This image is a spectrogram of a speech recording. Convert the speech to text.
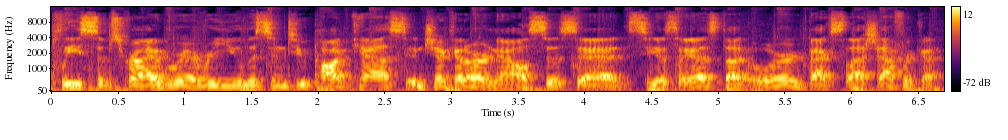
Please subscribe wherever you listen to podcasts and check out our analysis at csis.org backslash Africa.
